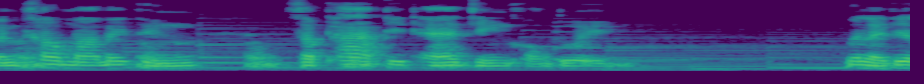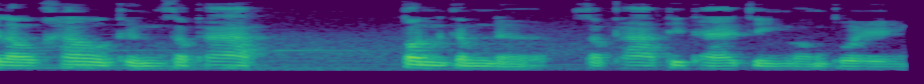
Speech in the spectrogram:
มันเข้ามาไม่ถึงสภาพที่แท้จริงของตัวเอง เมื่อไหร่ที่เราเข้าถึงสภาพต้นกำเนิดสภาพที่แท้จริงของตัวเอง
